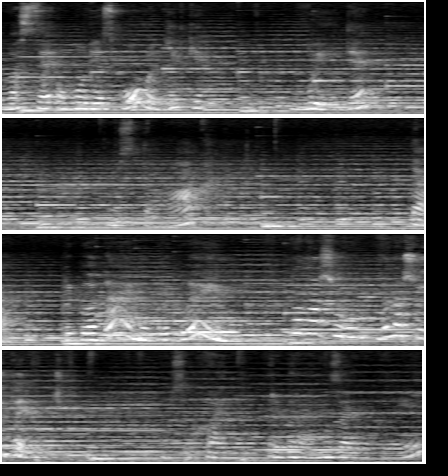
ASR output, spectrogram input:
У вас це обов'язково, дітки, вийде. Прикладаємо, приклеїмо до, нашого, до нашої тарілочки. Файно прибираємо зайвий клей.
